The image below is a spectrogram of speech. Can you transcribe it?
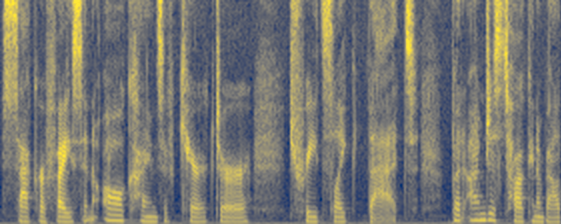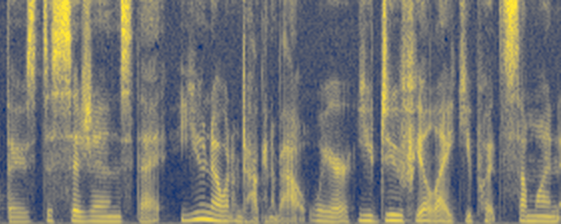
sacrifice and all kinds of character traits like that. But I'm just talking about those decisions that you know what I'm talking about, where you do feel like you put someone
